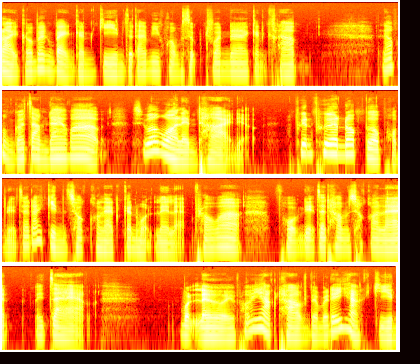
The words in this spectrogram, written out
ร่อยก็แบ่งๆกันกิน จะได้มีความสุขทั่วหน้ากันครับ แล้วผมก็จำได้ว่าช่วงวาเลนไทน์เนี่ยเพื่อนๆรอบตัวผมเนี่ยจะได้กินช็อกโกแลตกันหมดเลยแหละ เพราะว่าผมเนี่ยจะทำช็อกโกแลตไปแจกหมดเลย เพราะอยากทำแต่ไม่ได้อยากกิน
